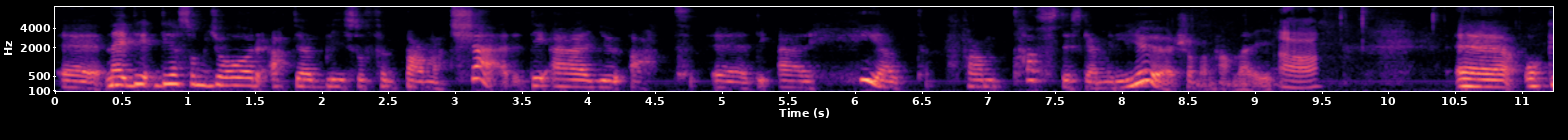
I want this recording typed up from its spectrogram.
Eh, nej, det, det som gör att jag blir så förbannat kär, det är ju att eh, det är helt fantastiska miljöer som man hamnar i. Ja. Eh, och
